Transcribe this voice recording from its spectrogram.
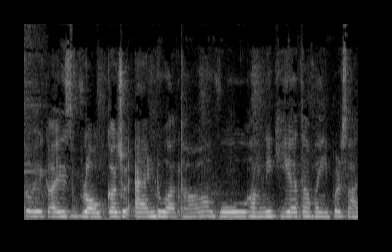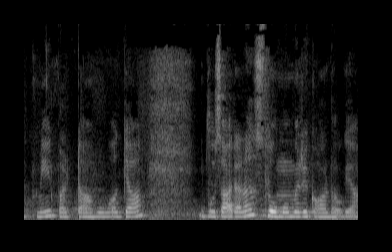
तो गाइस व्लॉग का जो एंड हुआ था वो हमने किया था वहीं पर साथ में बट हुआ क्या? वो सारा ना स्लोमो में रिकॉर्ड हो गया।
